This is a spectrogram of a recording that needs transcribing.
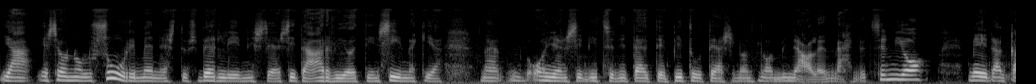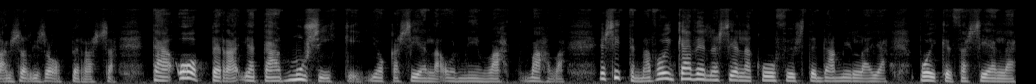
Ja, ja se on ollut suuri menestys Berliinissä ja sitä arvioitiin siinäkin. Ja mä ojensin itseni täyteen pituuteen ja sanoin, että no minä olen nähnyt sen jo meidän kansallisoopperassa. Tämä opera ja tämä musiikki, joka siellä on niin vahva. Ja sitten mä voin kävellä siellä Kuhfürstendamilla ja poiketa siellä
